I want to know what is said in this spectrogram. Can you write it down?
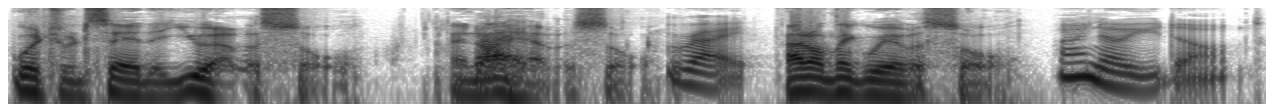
Which would say that you have a soul and I have a soul. Right. I don't think we have a soul. I know you don't.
